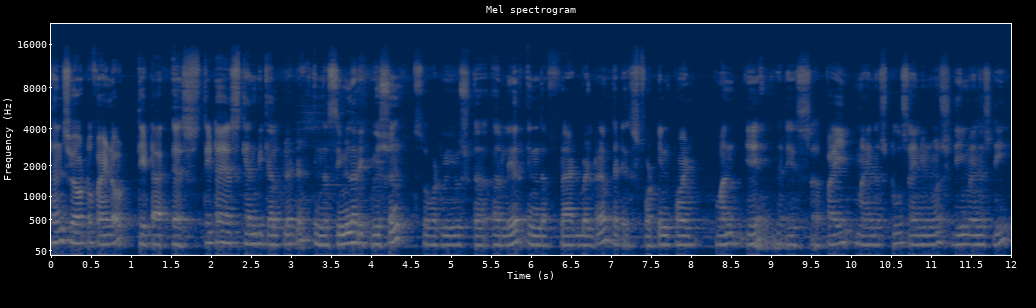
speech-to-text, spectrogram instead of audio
hence you have to find out theta s. Theta s can be calculated in the similar equation. So what we used uh, earlier in the flat belt drive that is 14.1a that is uh, pi minus 2 sine inverse d minus d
